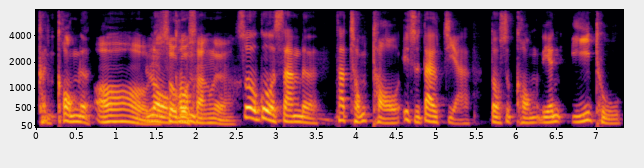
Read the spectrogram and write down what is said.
啃空了哦，镂空，受过伤了，受过伤了，他从头一直到甲都是空，连遗土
